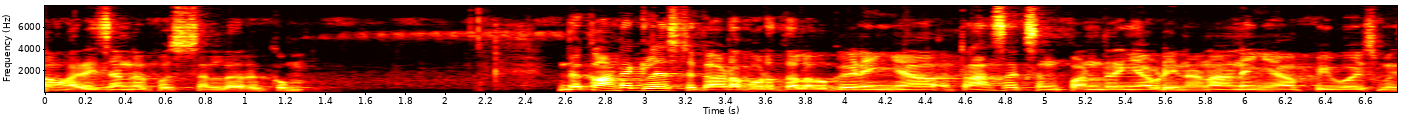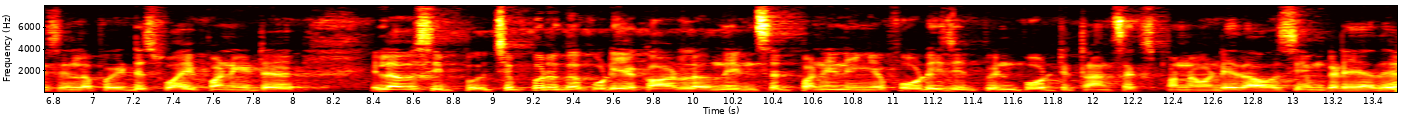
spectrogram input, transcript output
தான் ஹரிசாண்டல் பொசிஷனில் இருக்கும். இந்த காண்டாக்ட் லிஸ்ட் கார்டை பொறுத்தளவுக்கு நீங்கள் டிரான்சாக்ஷன் பண்ணுறீங்க அப்படின்னா நீங்கள் பிஓஎஸ் மிஷினில் போயிட்டு ஸ்வைப் பண்ணிவிட்டு இல்லை சிப்பு சிப்பு இருக்கக்கூடிய கார்டில் வந்து இன்சர்ட் பண்ணி நீங்கள் ஃபோர் டிஜிட் பின் போட்டு டிரான்சாக்ஷன் பண்ண வேண்டியது அவசியம் கிடையாது.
